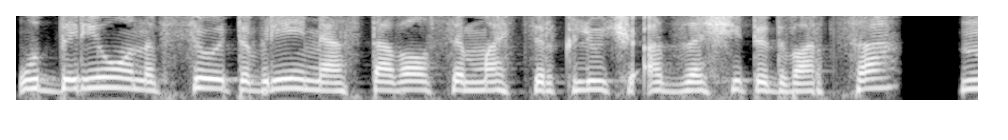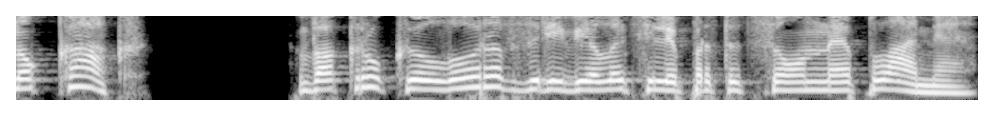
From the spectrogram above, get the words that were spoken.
У Дариона все это время оставался мастер-ключ от защиты дворца, но как? Вокруг Элора взревело телепортационное пламя.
